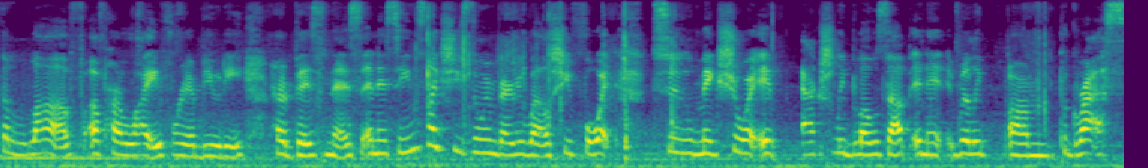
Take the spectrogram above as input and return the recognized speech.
the love of her life, Rare Beauty, her business. And it seems like she's doing very well. She fought to make sure it actually blows up and it really um, progress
